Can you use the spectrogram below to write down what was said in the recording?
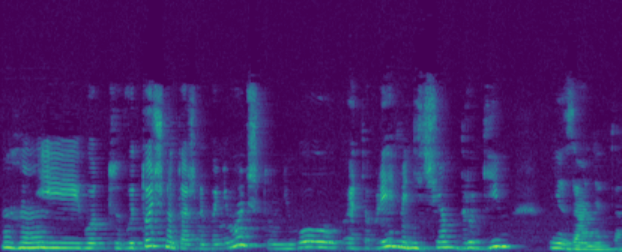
Мгм. И вот вы точно должны понимать, что у него это время ничем другим не занято.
